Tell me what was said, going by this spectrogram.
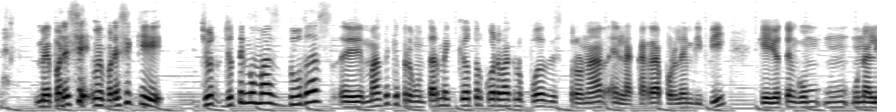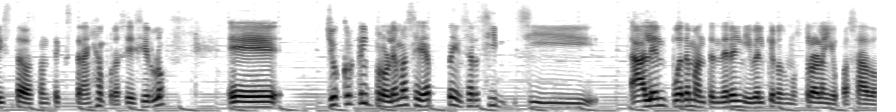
me parece, me parece que yo, tengo más dudas, eh, más de que preguntarme qué otro quarterback lo puede destronar en la carrera por el MVP, que yo tengo una lista bastante extraña, por así decirlo. Eh, yo creo que el problema sería pensar si, si Allen puede mantener el nivel que nos mostró el año pasado.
